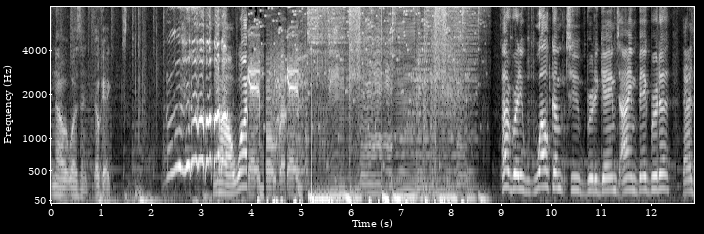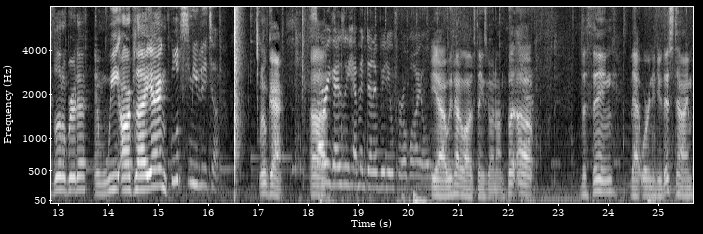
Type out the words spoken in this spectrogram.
was. No, it wasn't. Okay. no, what? Hello everybody, welcome to Brewda Games. I am Big Brewda, that is Little Brewda, and we are playing... Goat Simulator. Okay. Uh, Sorry guys, we haven't done a video for a while. Yeah, we've had a lot of things going on. But, uh, the thing that we're going to do this time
